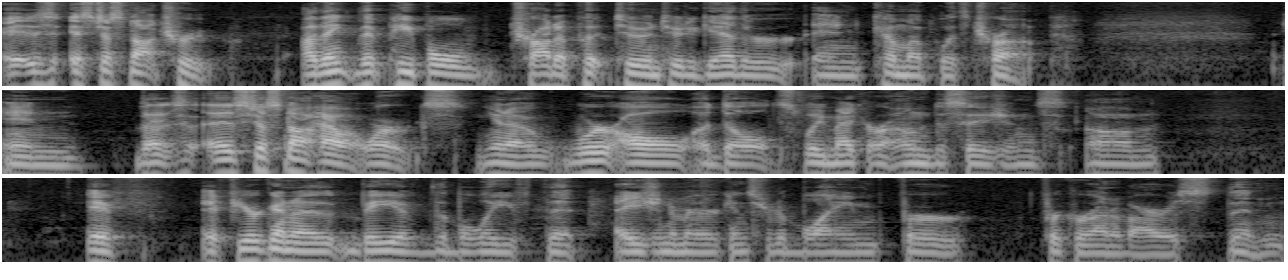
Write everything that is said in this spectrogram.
it's, it's just not true. I think that people try to put two and two together and come up with Trump, and that's it's just not how it works. You know, we're all adults. We make our own decisions. Um, if if you're gonna be of the belief that Asian Americans are to blame for for coronavirus, then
